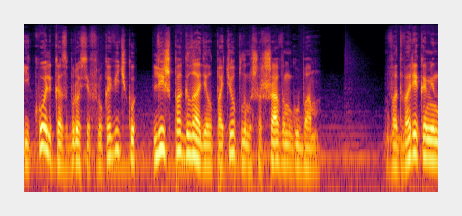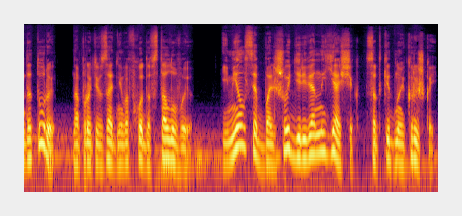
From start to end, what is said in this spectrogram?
и Колька, сбросив рукавичку, лишь погладил по теплым шершавым губам. Во дворе комендатуры, напротив заднего входа в столовую, имелся большой деревянный ящик с откидной крышкой.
